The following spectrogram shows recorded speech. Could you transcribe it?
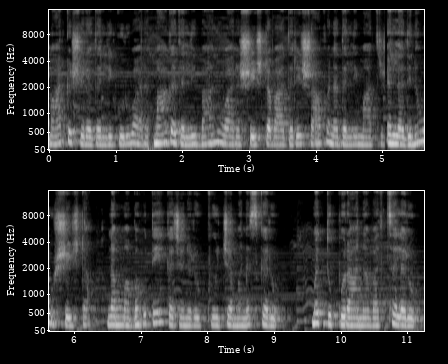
ಮಾರ್ಗಶಿರದಲ್ಲಿ ಗುರುವಾರ, ಮಾಘದಲ್ಲಿ ಭಾನುವಾರ ಶ್ರೇಷ್ಠವಾದರೆ ಶ್ರಾವಣದಲ್ಲಿ ಮಾತ್ರ. ಎಲ್ಲ ದಿನವೂ ಶ್ರೇಷ್ಠ. ನಮ್ಮ ಬಹುತೇಕ ಜನರು ಪೂಜ್ಯ ಮನಸ್ಕರು ಮತ್ತು ಪುರಾಣ ವತ್ಸಲರು.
